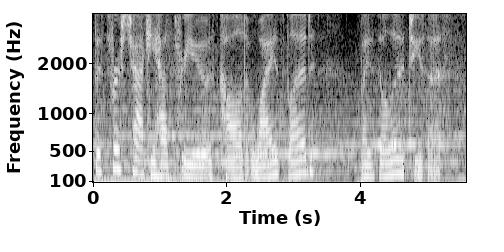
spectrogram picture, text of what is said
This first track he has for you is called Wise Blood by Zola Jesus.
